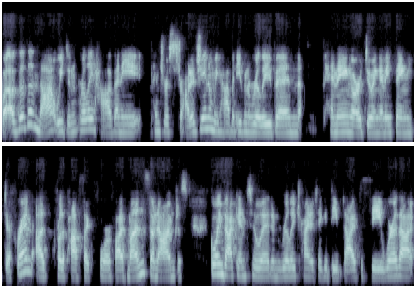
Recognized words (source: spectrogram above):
But other than that, we didn't really have any Pinterest strategy and we haven't even really been pinning or doing anything different as, for the past like four or five months. So now I'm just going back into it and really trying to take a deep dive to see where that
